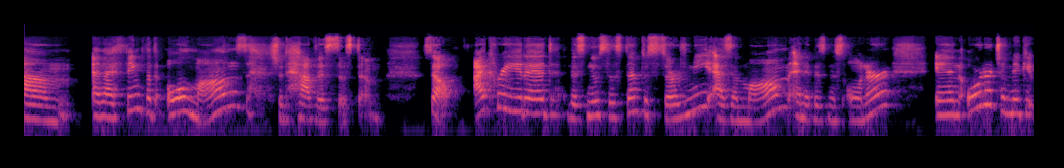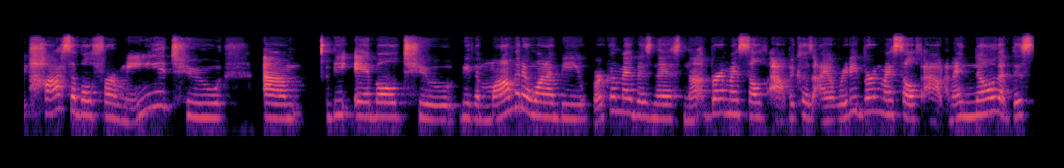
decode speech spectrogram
um, and I think that all moms should have this system. So I created this new system to serve me as a mom and a business owner in order to make it possible for me to um, be able to be the mom that I want to be, work on my business, not burn myself out because I already burned myself out. And I know that this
